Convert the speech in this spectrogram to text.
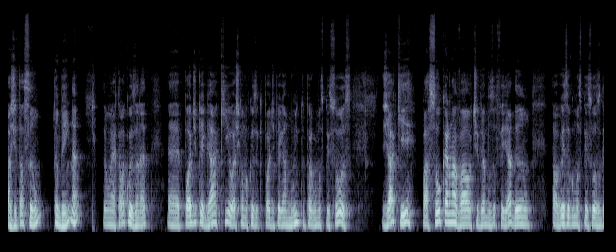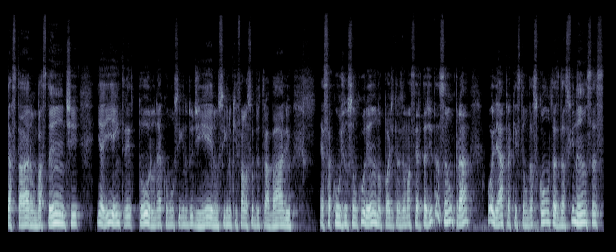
agitação também, né? Então é aquela coisa, né? É, pode pegar aqui, eu acho que é uma coisa que pode pegar muito para algumas pessoas, já que passou o carnaval, tivemos o feriadão, talvez algumas pessoas gastaram bastante, e aí entre touro, né, como um signo do dinheiro, um signo que fala sobre o trabalho, essa conjunção com Urano pode trazer uma certa agitação para olhar para a questão das contas, das finanças,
